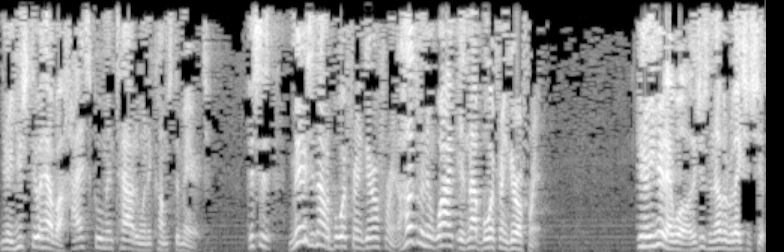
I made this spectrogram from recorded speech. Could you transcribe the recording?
You know, you still have a high school mentality when it comes to marriage. This is, marriage is not a boyfriend girlfriend. A husband and wife is not boyfriend girlfriend. You know, you hear that, well, it's just another relationship.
